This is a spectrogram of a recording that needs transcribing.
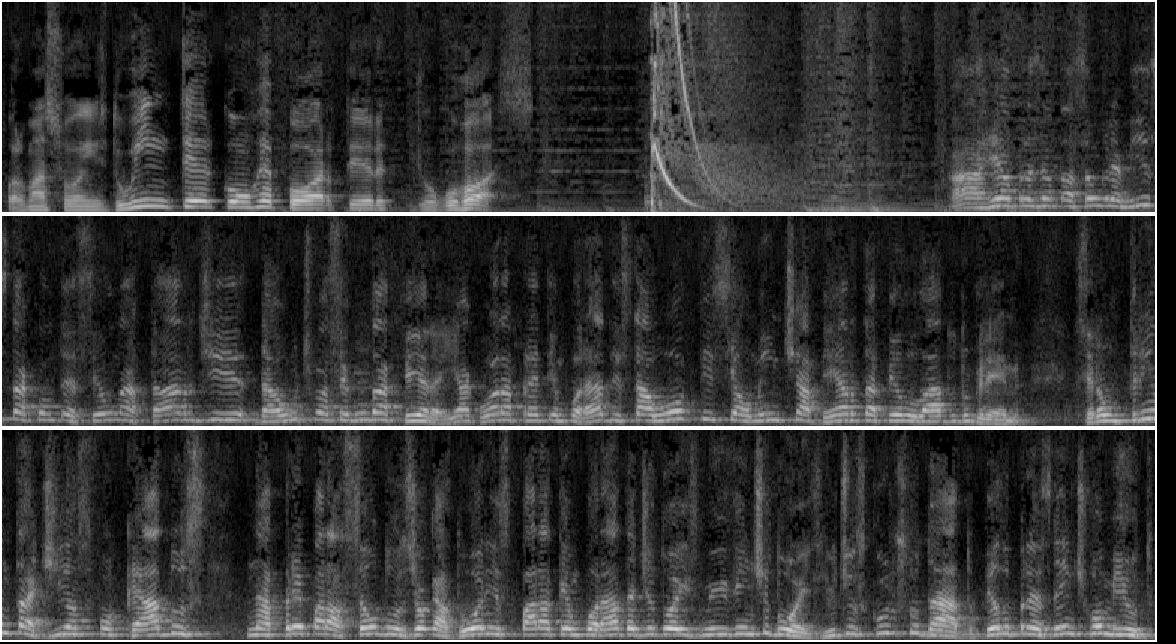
Formações do Inter com o repórter Diogo Rossi. A reapresentação gremista aconteceu na tarde da última segunda-feira e agora a pré-temporada está oficialmente aberta pelo lado do Grêmio. Serão 30 dias focados na preparação dos jogadores para a temporada de 2022. E o discurso dado pelo presidente Romildo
